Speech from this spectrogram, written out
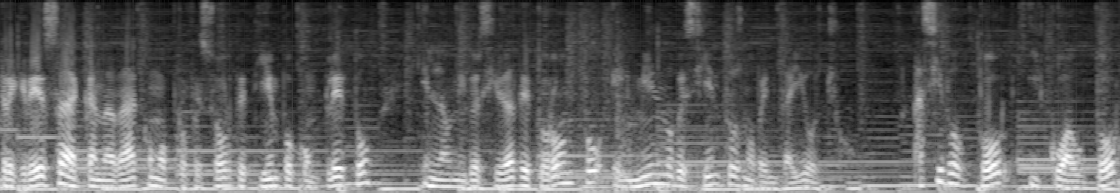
Regresa a Canadá como profesor de tiempo completo en la Universidad de Toronto en 1998. Ha sido autor y coautor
